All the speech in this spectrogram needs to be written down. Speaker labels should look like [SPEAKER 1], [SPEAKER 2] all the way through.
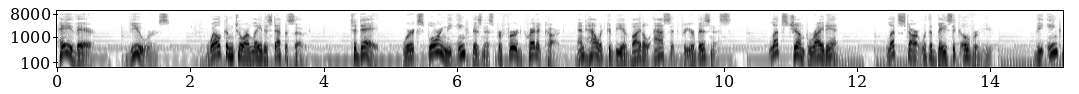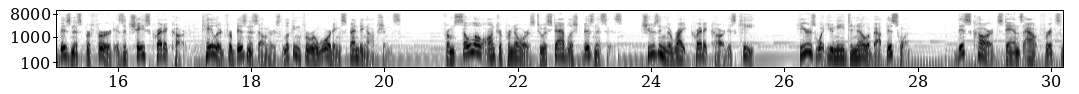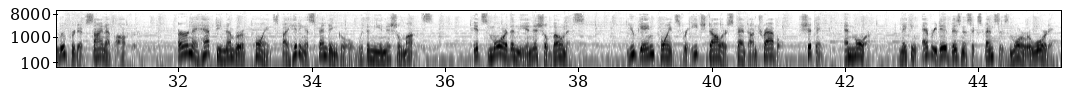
[SPEAKER 1] Hey there, viewers. Welcome to our latest episode. Today, we're exploring the Ink Business Preferred Credit Card and how it could be a vital asset for your business. Let's jump right in. Let's start with a basic overview. The Ink Business Preferred is a Chase credit card tailored for business owners looking for rewarding spending options. From solo entrepreneurs to established businesses, choosing the right credit card is key. Here's what you need to know about this one. This card stands out for its lucrative sign-up offer. Earn a hefty number of points by hitting a spending goal within the initial months. It's more than the initial bonus. You gain points for each dollar spent on travel, shipping, and more, making everyday business expenses more rewarding.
